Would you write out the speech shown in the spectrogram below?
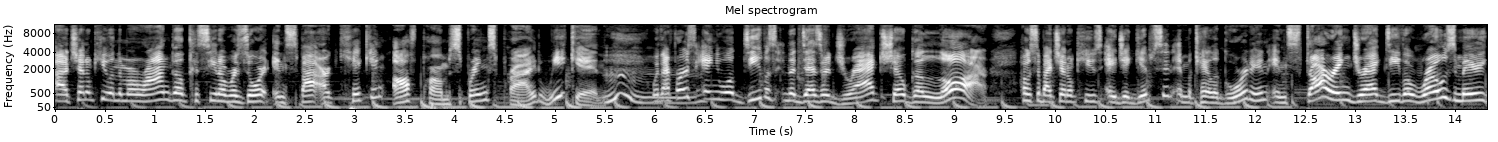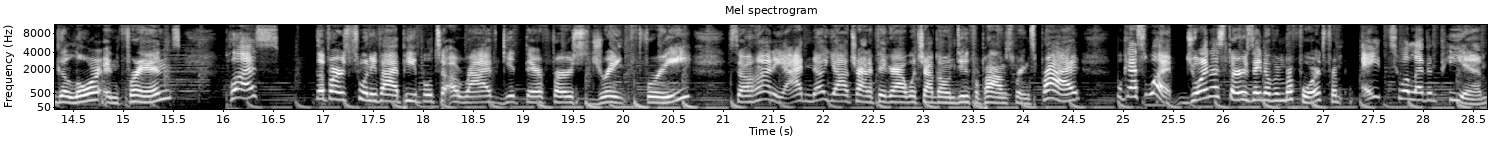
Uh, Channel Q and the Morongo Casino Resort and Spa are kicking off Palm Springs Pride Weekend with our first annual Divas in the Desert drag show galore, hosted by Channel Q's AJ Gibson and Michaela Gordon, and starring drag diva Rosemary Galore and friends. Plus, the first 25 people to arrive get their first drink free. So, honey, I know y'all trying to figure out what y'all gonna do for Palm Springs Pride. Well, guess what? Join us Thursday, November 4th from 8 to 11 p.m.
